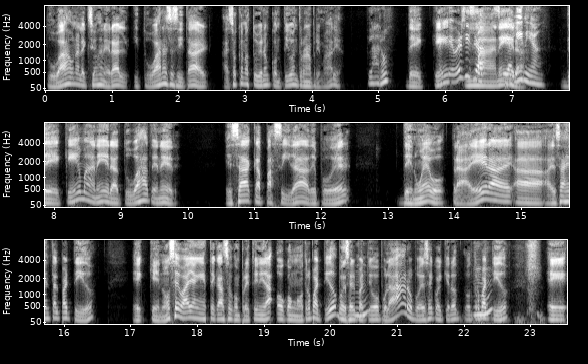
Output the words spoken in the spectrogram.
tú vas a una elección general y tú vas a necesitar a esos que no estuvieron contigo dentro de una primaria. claro, ¿De hay qué que ver si se, a- si manera? alinean. de qué manera tú vas a tener esa capacidad de poder de nuevo traer a, a- a esa gente al partido, eh, que no se vayan en este caso con Proyecto de Unidad o con otro partido, puede ser el. Partido Popular o puede ser cualquier ot- otro partido, eh,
